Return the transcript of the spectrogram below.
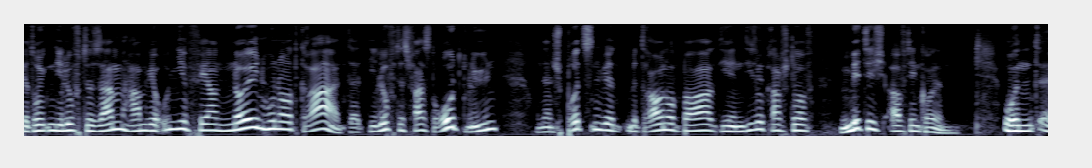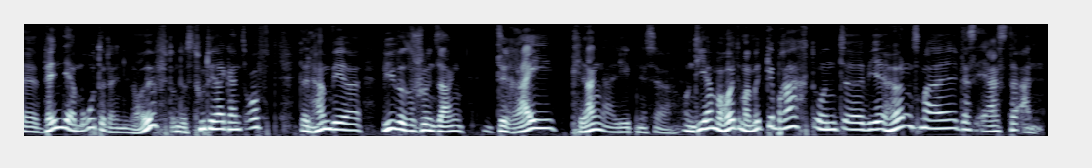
wir drücken die Luft zusammen, haben wir ungefähr 900 Grad. Die Luft ist fast rotglühend und dann spritzen wir mit 300 Bar den Dieselkraftstoff mittig auf den Kolben. Und äh, wenn der Motor dann läuft, und das tut er ja ganz oft, dann haben wir, wie wir so schön sagen, drei Klangerlebnisse. Und die haben wir heute mal mitgebracht und äh, wir hören uns mal das erste an.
